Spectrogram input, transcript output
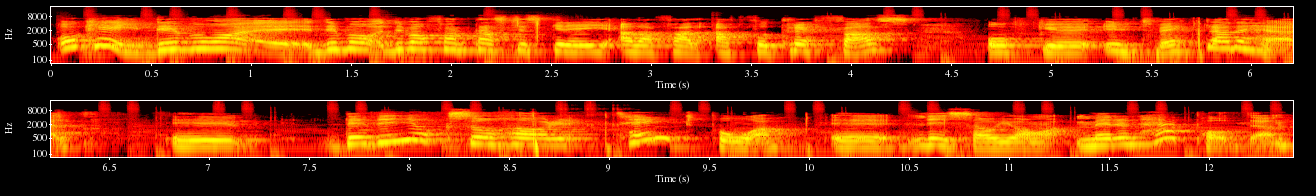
Okej, okay, det, var, det, var, det var fantastisk grej i alla fall att få träffas och eh, utveckla det här. Eh, det vi också har tänkt på, eh, Lisa och jag, med den här podden,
